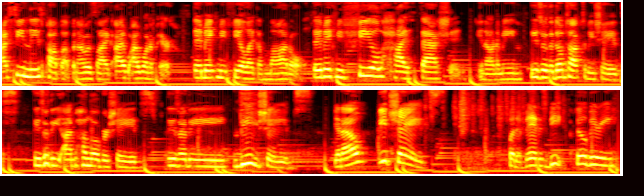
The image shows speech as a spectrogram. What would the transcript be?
I seen these pop up, and I was like, I, I want a pair. They make me feel like a model. They make me feel high fashion. You know what I mean? These are the don't talk to me shades. These are the I'm hungover shades. These are the the shades. You know? Eat shades. But a bed is beat. I feel very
